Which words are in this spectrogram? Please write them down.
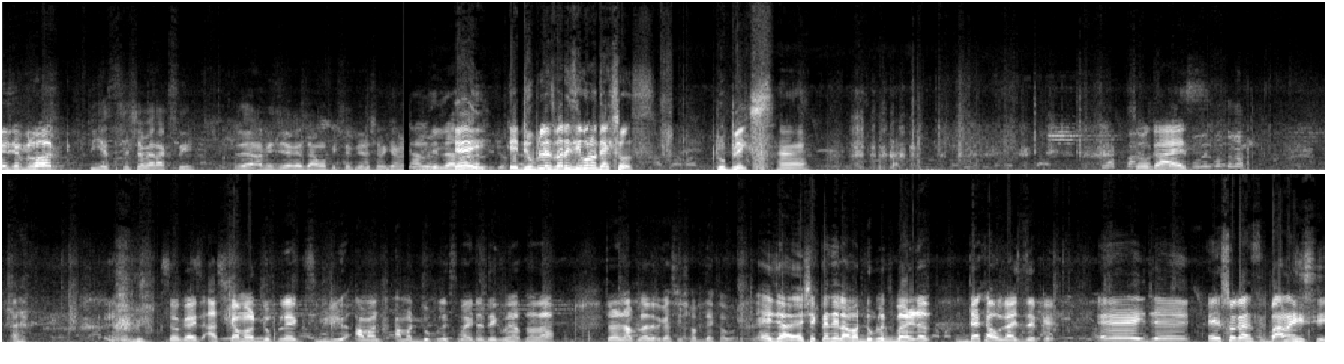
এই যে ব্লগ পিএস হিসেবে রাখছি আমি যে জায়গায় যাব দিয়ে সেটা এই এই ডুপ্লেক্স বাড়ি জীবনও দেখছোস? ডুপ্লেক্স হ্যাঁ। সো গাইস সো গাইস আজকে আমার ডুপ্লেক্স ভিডিও আমার আমার ডুপ্লেক্স বাড়িটা দেখবেন আপনারা। তাহলে আপনাদের কাছে সব দেখাবো। এই যা দিলে আমার ডুপ্লেক্স বাড়িটা দেখাও গাইসদেরকে এই যে এই সোগান বানাইছি।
